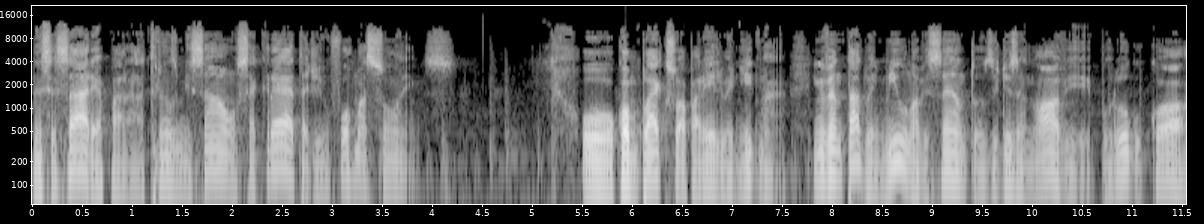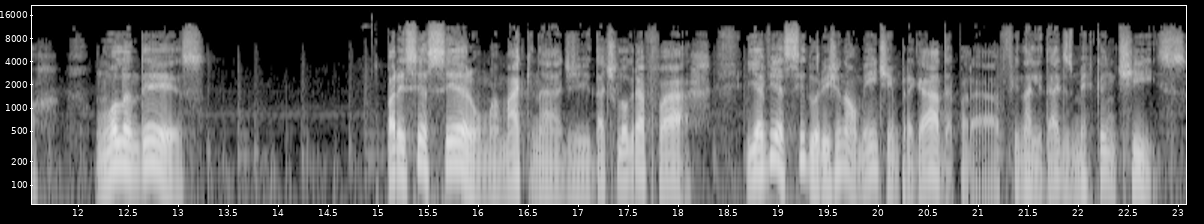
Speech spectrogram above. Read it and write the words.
necessária para a transmissão secreta de informações. O complexo aparelho Enigma, inventado em 1919 por Hugo Kor, um holandês, parecia ser uma máquina de datilografar e havia sido originalmente empregada para finalidades mercantis.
